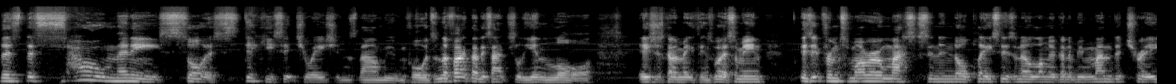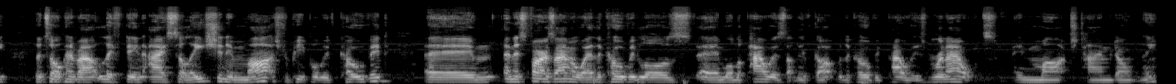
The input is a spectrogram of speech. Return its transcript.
there's there's so many sort of sticky situations now moving forwards, and the fact that it's actually in law is just going to make things worse. I mean, is it from tomorrow? Masks in indoor places are no longer going to be mandatory. They're talking about lifting isolation in March for people with COVID. Um, and as far as I'm aware, the COVID laws um, or the powers that they've got with the COVID powers run out in March time, don't they?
